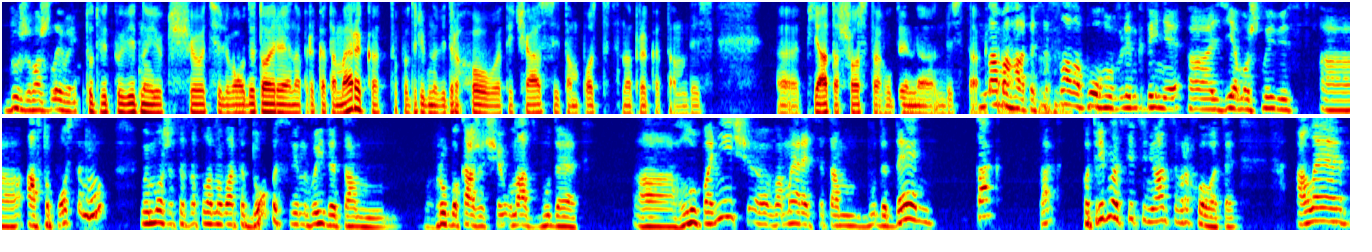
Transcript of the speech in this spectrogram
дуже важливий тут. Відповідно, якщо цільова аудиторія, наприклад, Америка, то потрібно відраховувати час і там постити, наприклад, там десь Е, п'ята, шоста година, десь так намагатися. Так. Слава Богу, в LinkedIn е, є можливість автопостингу. Ви можете запланувати допис. Він вийде там, грубо кажучи, у нас буде глупа ніч в Америці. Там буде день. Так, так. Потрібно всі ці нюанси враховувати. Але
